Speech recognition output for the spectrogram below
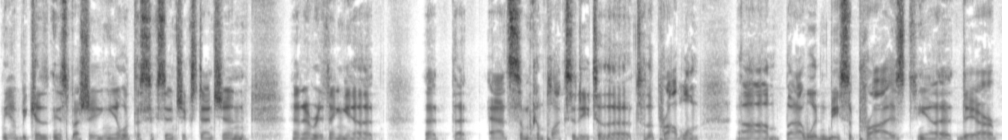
you know, because especially you know with the six inch extension and everything, you know, that that adds some complexity to the to the problem. Um, but I wouldn't be surprised. You know, they are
